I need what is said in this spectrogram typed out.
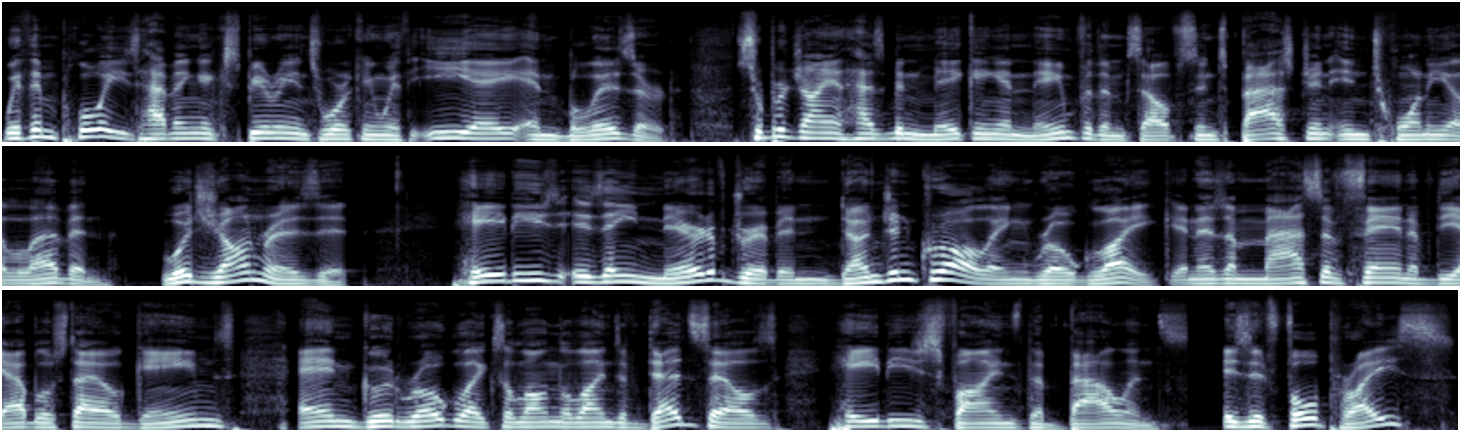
with employees having experience working with EA and Blizzard. Supergiant has been making a name for themselves since Bastion in 2011. What genre is it? Hades is a narrative driven, dungeon crawling roguelike, and as a massive fan of Diablo style games and good roguelikes along the lines of Dead Cells, Hades finds the balance. Is it full price?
